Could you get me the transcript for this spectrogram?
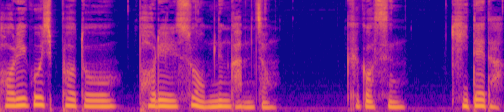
버리고 싶어도 버릴 수 없는 감정. 그것은 기대다.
